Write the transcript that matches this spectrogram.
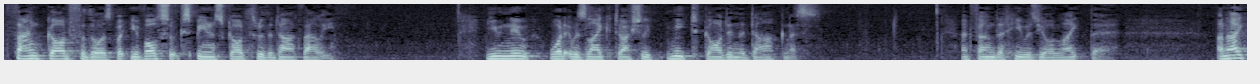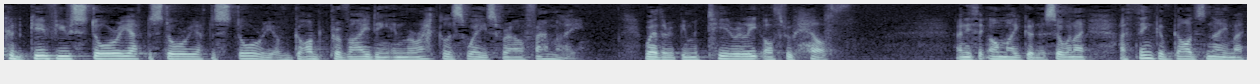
thank God for those, but you've also experienced God through the dark valley. You knew what it was like to actually meet God in the darkness and found that He was your light there. And I could give you story after story after story of God providing in miraculous ways for our family, whether it be materially or through health. And you think, oh my goodness. So when I, I think of God's name, I,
